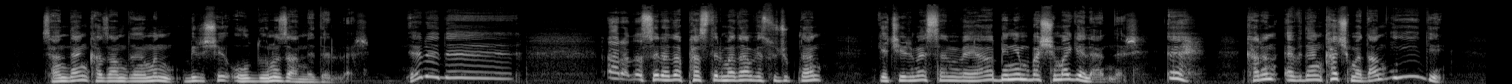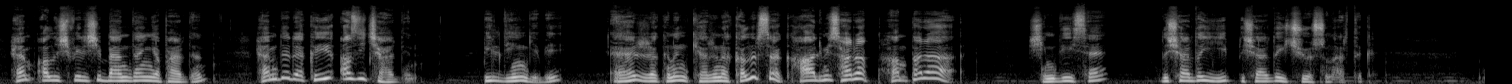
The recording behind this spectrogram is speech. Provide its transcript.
Senden kazandığımın bir şey olduğunu zannederler. Nerede? Arada sırada pastırmadan ve sucuktan geçirmezsem veya benim başıma gelenler. Eh, karın evden kaçmadan iyiydi. Hem alışverişi benden yapardın, hem de rakıyı az içerdin. Bildiğin gibi eğer rakının karına kalırsak halimiz harap, hampara. Şimdi ise dışarıda yiyip dışarıda içiyorsun artık.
